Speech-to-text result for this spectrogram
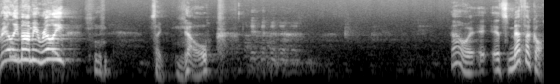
Really, mommy, really? No. no, it, it's mythical.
